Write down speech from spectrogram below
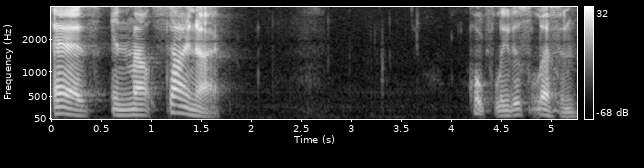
as in Mount Sinai. Hopefully, this lesson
